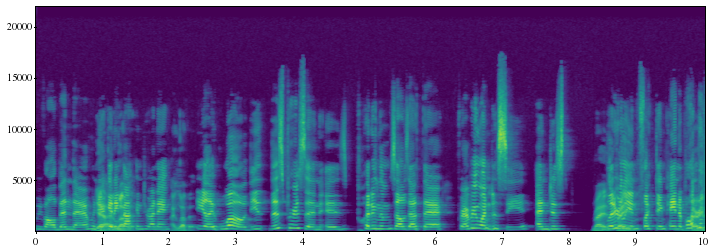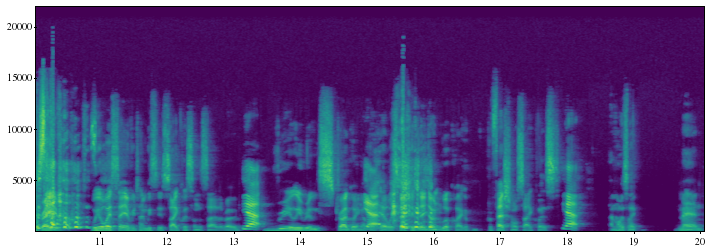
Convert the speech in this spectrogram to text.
We've all been there when Yeah, you're getting back it. into running. I love it. You're like, whoa, these, this person is putting themselves out there for everyone to see and just Right, literally brave. inflicting pain upon Very brave. themselves. We always say every time we see a cyclist on the side of the road, yeah, really, really struggling up Yeah. a hill, especially if they don't look like a professional cyclist. yeah, I'm always like, man,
